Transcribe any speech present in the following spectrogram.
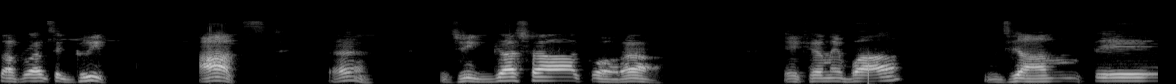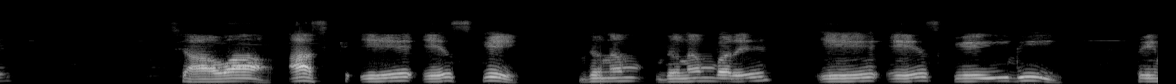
তারপর আছে গ্রিপ আক্স হ্যাঁ? জিজ্ঞাসা করা। এখানে বা জানতে চাওয়া। আস্ক এ এস কে দু নম্বরে এ এস কে ডি তিন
